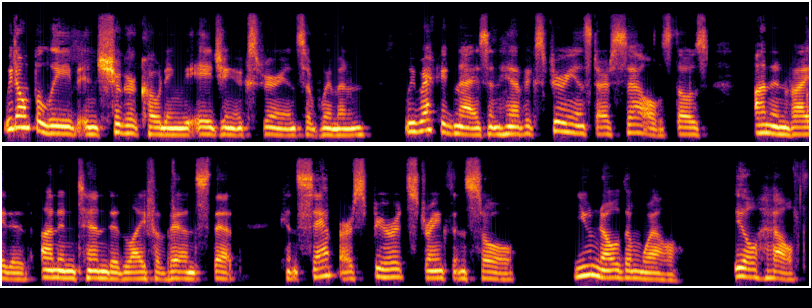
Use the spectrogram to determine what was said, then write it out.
We don't believe in sugarcoating the aging experience of women. We recognize and have experienced ourselves those uninvited, unintended life events that can sap our spirit, strength, and soul. You know them well ill health,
